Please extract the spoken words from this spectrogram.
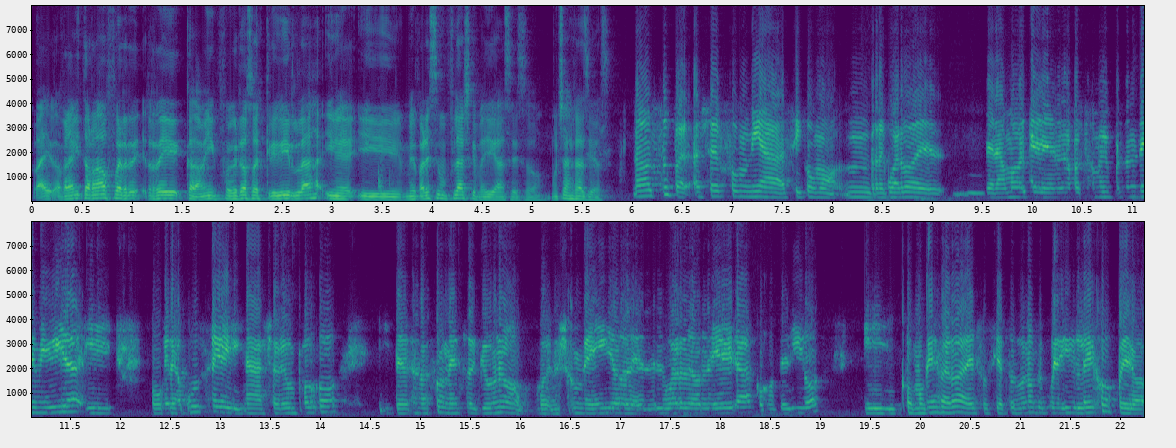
para mí Tornado fue re, re- para mí fue groso escribirla y me, y me parece un flash que me digas eso. Muchas gracias. No, súper. Ayer fue un día así como un recuerdo de, de la muerte de una persona muy importante de mi vida y como que la puse y nada, lloré un poco. Y tenés razón, eso que uno, bueno, yo me he ido de- del lugar de donde era, como te digo, y como que es verdad eso, ¿cierto? Uno que puede ir lejos, pero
